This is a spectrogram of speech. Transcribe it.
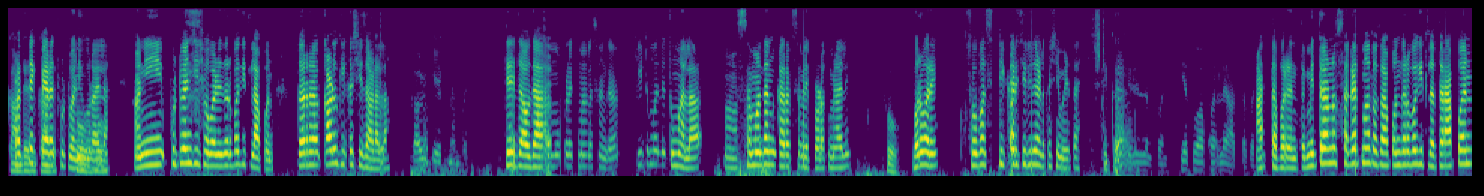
प्रत्येक पेऱ्यात. फुटवा हो, निघू हो. राहिला. आणि फुटव्यांची हिशोबाने जर बघितलं आपण तर काळुखी कशी झाडाला? काळुकी एक नंबर ते जाऊ द्या. मोकळे मला सांगा. किटमध्ये तुम्हाला अं, समाधानकारक सगळे प्रॉडक्ट मिळाले? हो. बरोबर आहे? सोबत स्टिकरचे रिझल्ट कसे मिळतात स्टिकर. पण. तेच वापरले आतापर्यंत. आतापर्यंत. मित्रांनो सगळ्यात महत्वाचं आपण जर बघितलं तर आपण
